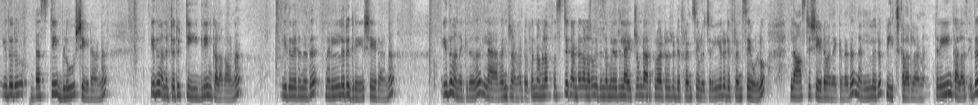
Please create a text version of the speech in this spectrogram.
ഇതൊരു ഡസ്റ്റി ബ്ലൂ ഷെയ്ഡാണ് ഇത് വന്നിട്ടൊരു ടീ ഗ്രീൻ കളറാണ് ഇത് വരുന്നത് നല്ലൊരു ഗ്രേ ഷെയ്ഡാണ് ഇത് വന്നിരിക്കുന്നത് ലാവൻഡർ ആണ് കേട്ടോ. ഇപ്പം നമ്മൾ ഫസ്റ്റ് കണ്ട കളറും ഇതും തമ്മിൽ ഒരു ലൈറ്ററും ഡാർക്കറും ആയിട്ട് ഒരു ഡിഫറൻസേ ഉള്ളൂ. ചെറിയൊരു ഡിഫറൻസേ ഉള്ളൂ. ലാസ്റ്റ് ഷെയ്ഡ് വന്നിരിക്കുന്നത് നല്ലൊരു പീച്ച് കളറിലാണ് ഇത്രയും കളേഴ്സ് ഇത്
